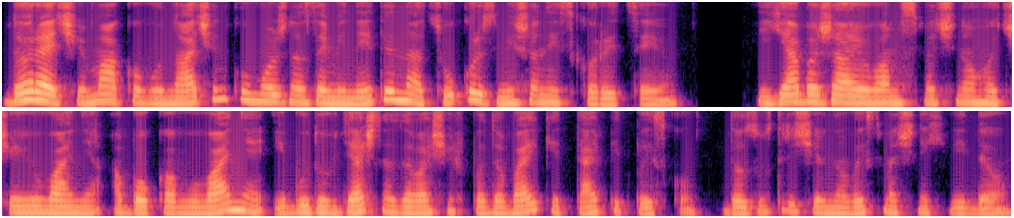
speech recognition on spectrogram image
До речі, макову начинку можна замінити на цукор, змішаний з корицею. Я бажаю вам смачного чаювання або кавування і буду вдячна за ваші вподобайки та підписку. До зустрічі в нових смачних відео.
